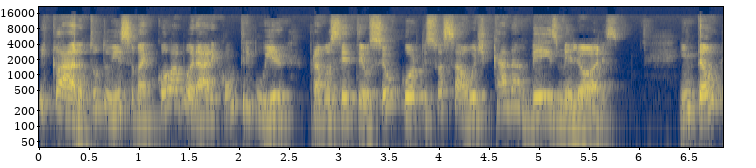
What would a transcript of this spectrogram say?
E claro, tudo isso vai colaborar e contribuir para você ter o seu corpo e sua saúde cada vez melhores. Então,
